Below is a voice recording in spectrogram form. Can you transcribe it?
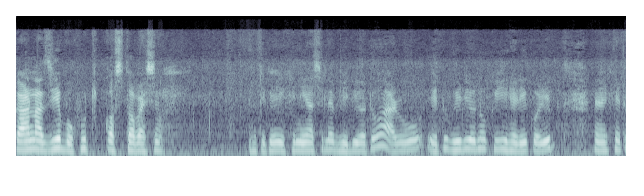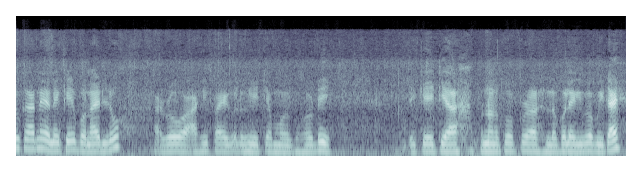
কাৰণ আজিয়ে বহুত কষ্ট পাইছোঁ। গতিকে এইখিনি আছিলে ভিডিঅ'টো আৰু এইটো ভিডিঅ'নো কি হেৰি কৰিম সেইটো কাৰণে এনেকৈয়ে বনাই দিলোঁ। আৰু আহি পাই গ'লোহি এতিয়া মই ঘৰ দেই গতিকে এতিয়া আপোনালোকৰ পৰা ল'ব লাগিব বিদায়।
